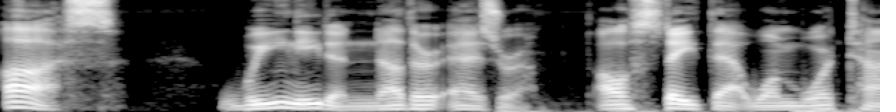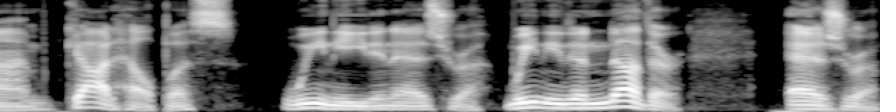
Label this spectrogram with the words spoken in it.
us. We need another Ezra. I'll state that one more time. God help us. We need an Ezra. We need another Ezra.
